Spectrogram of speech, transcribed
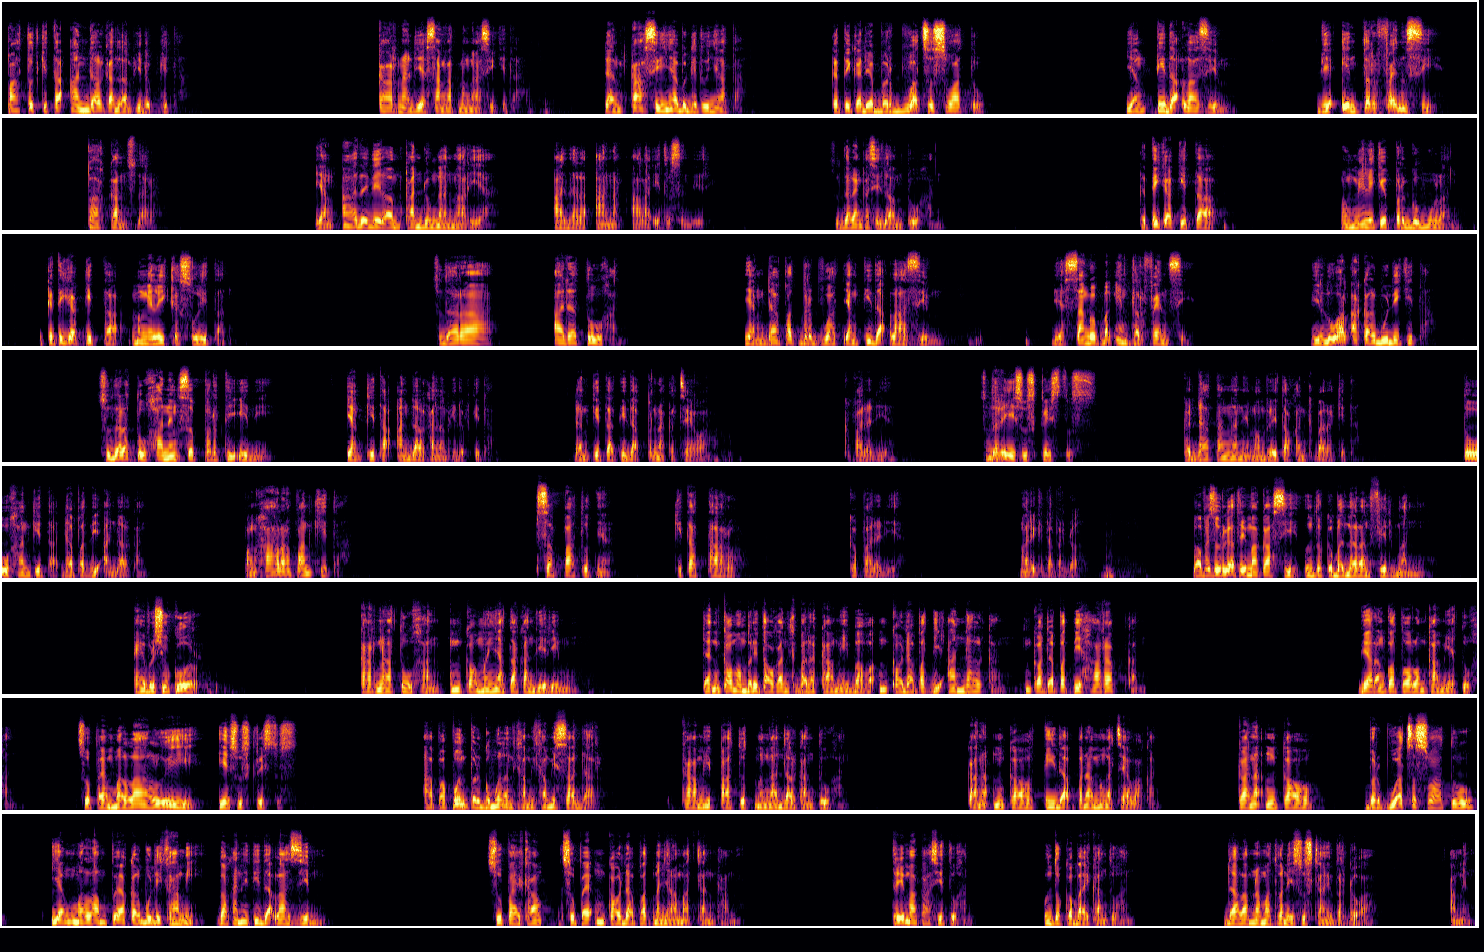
patut kita andalkan dalam hidup kita. Karena dia sangat mengasihi kita. Dan kasihnya begitu nyata. Ketika dia berbuat sesuatu yang tidak lazim, dia intervensi Bahkan saudara, yang ada di dalam kandungan Maria adalah anak Allah itu sendiri. Saudara yang kasih dalam Tuhan. Ketika kita memiliki pergumulan, ketika kita memiliki kesulitan, saudara ada Tuhan yang dapat berbuat yang tidak lazim. Dia sanggup mengintervensi di luar akal budi kita Saudara Tuhan yang seperti ini yang kita andalkan dalam hidup kita. Dan kita tidak pernah kecewa kepada dia. Saudara Yesus Kristus, kedatangannya memberitahukan kepada kita. Tuhan kita dapat diandalkan. Pengharapan kita sepatutnya kita taruh kepada dia. Mari kita berdoa. Bapak surga terima kasih untuk kebenaran firman-Mu. Kami bersyukur karena Tuhan engkau menyatakan dirimu. Dan engkau memberitahukan kepada kami bahwa engkau dapat diandalkan, engkau dapat diharapkan. Biar engkau tolong kami ya Tuhan. Supaya melalui Yesus Kristus. Apa pun pergumulan kami, kami sadar. Kami patut mengandalkan Tuhan. Karena engkau tidak pernah mengecewakan. Karena engkau berbuat sesuatu yang melampaui akal budi kami, bahkan yang tidak lazim. Supaya, supaya engkau dapat menyelamatkan kami. Terima kasih Tuhan untuk kebaikan Tuhan. Dalam nama Tuhan Yesus kami berdoa. Amin.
